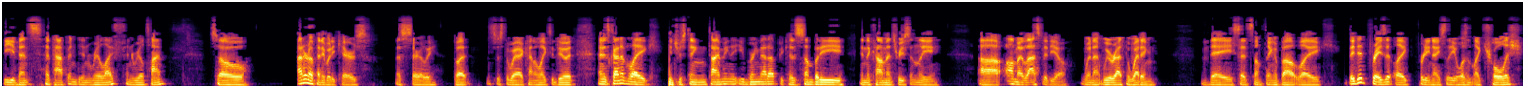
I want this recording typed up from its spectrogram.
the events have happened in real life in real time. So I don't know if anybody cares necessarily, but it's just the way I kind of like to do it. And it's kind of like interesting timing that you bring that up because somebody in the comments recently, uh, on my last video when I, we were at the wedding, they said something about like, they did phrase it like pretty nicely. It wasn't like trollish,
